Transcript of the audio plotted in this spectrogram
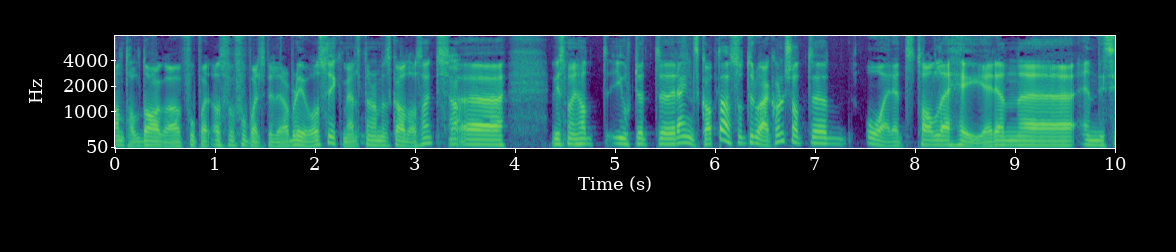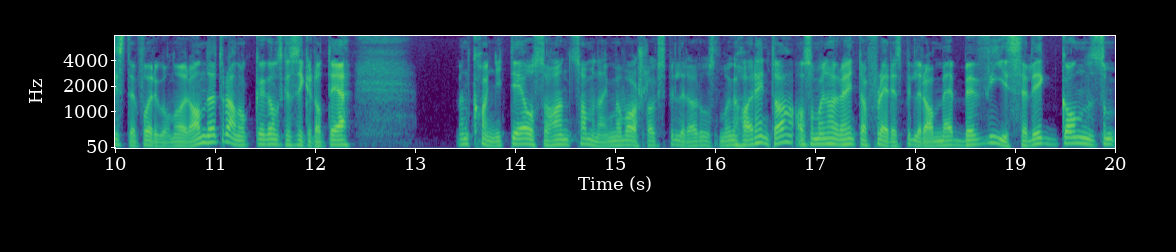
antall dager fotball, altså Fotballspillere blir jo sykemeldt når de er skada. Uh, hvis man hadde gjort et regnskap, da, så tror jeg kanskje at årets tall er høyere enn enn de siste foregående årene. Det tror jeg nok ganske sikkert at det er. Men kan ikke det også ha en sammenheng med hva slags spillere Rosenborg har henta? Altså, man har jo henta flere spillere med beviselig gans, som,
